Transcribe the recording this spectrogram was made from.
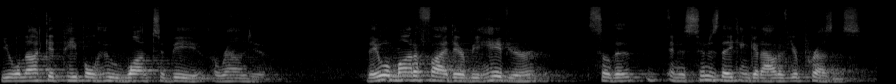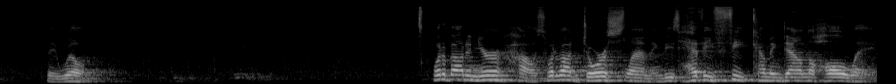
You will not get people who want to be around you. They will modify their behavior so that, and as soon as they can get out of your presence, they will. What about in your house? What about door slamming? These heavy feet coming down the hallway,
